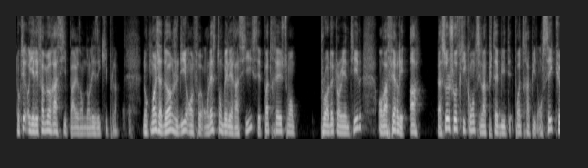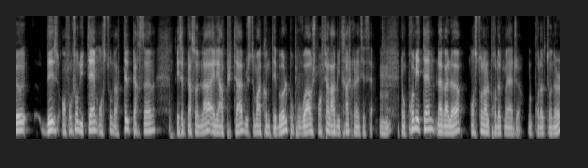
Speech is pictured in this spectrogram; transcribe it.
Donc, il y a les fameux racis, par exemple, dans les équipes. Là. Donc, moi, j'adore, je dis, on, on laisse tomber les racis. C'est pas très, justement, product oriented. On va faire les A. La seule chose qui compte, c'est l'imputabilité, pour être rapide. On sait que en fonction du thème, on se tourne vers telle personne, et cette personne-là, elle est imputable, justement, accountable, pour pouvoir justement faire l'arbitrage que nécessaire. Mhm. Donc, premier thème, la valeur, on se tourne vers le product manager ou le product owner,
